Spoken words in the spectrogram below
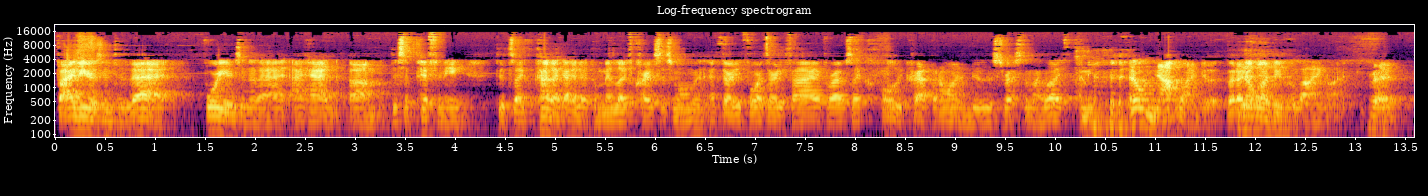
Five years into that, four years into that, I had um, this epiphany. It's like kind of like I had like a midlife crisis moment at 34, 35, where I was like, "Holy crap! I don't want to do this the rest of my life." I mean, I don't not want to do it, but I don't want to be relying on it. Right. And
